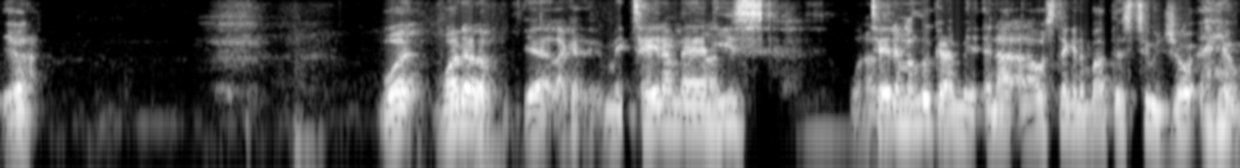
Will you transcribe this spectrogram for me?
Yeah. What what up? Yeah, like I mean Tatum, man, he's 100. Tatum and Luka. I mean, and I, and I was thinking about this too. Jordan,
